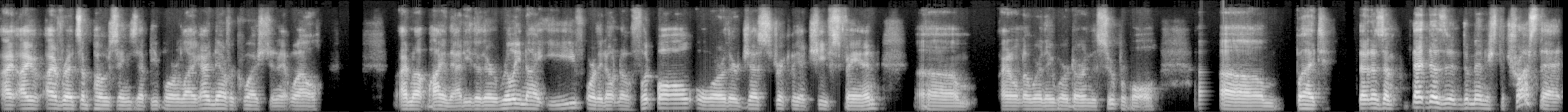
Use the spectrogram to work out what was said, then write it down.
I, I I've read some postings that people are like, I never question it. Well, I'm not buying that. Either they're really naive or they don't know football or they're just strictly a Chiefs fan. Um, I don't know where they were during the Super Bowl. Um, but that doesn't that doesn't diminish the trust that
